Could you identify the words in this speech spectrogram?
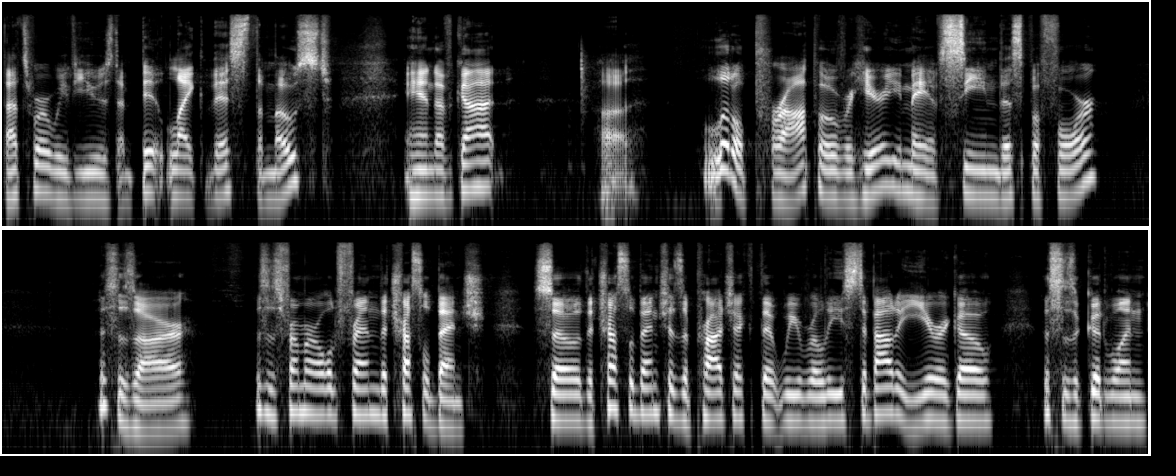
That's where we've used a bit like this the most. And I've got a little prop over here. You may have seen this before. This is our this is from our old friend the trestle bench. So the trestle bench is a project that we released about a year ago. This is a good one.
